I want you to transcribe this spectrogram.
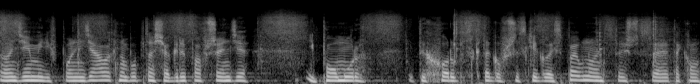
a będziemy mieli w poniedziałek, no bo ptasia grypa wszędzie i pomór i tych chorób tego wszystkiego jest pełno, więc to jeszcze sobie taką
